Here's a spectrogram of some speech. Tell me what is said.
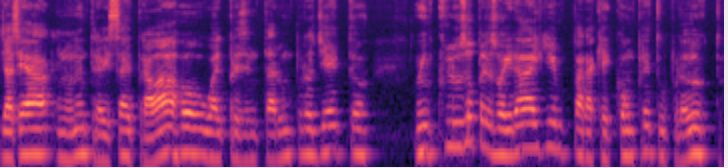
ya sea en una entrevista de trabajo o al presentar un proyecto o incluso persuadir a alguien para que compre tu producto.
